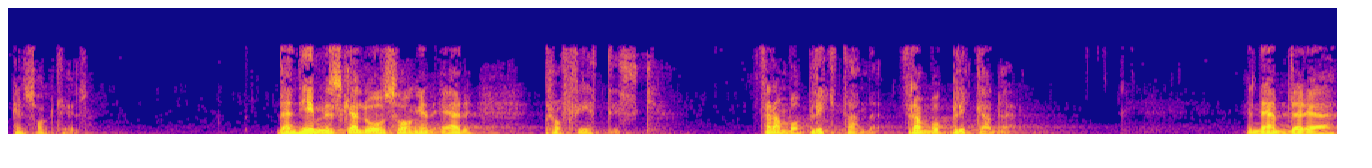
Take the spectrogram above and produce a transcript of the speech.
En sak till. Den himmelska lovsången är profetisk, framåtblickande. framåtblickande. Vi nämnde det,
